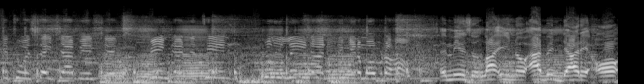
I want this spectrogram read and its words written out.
make it to a state championship, being that the team really leaned on you to get them over the hump? It means a lot, you know. I've been doubted all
